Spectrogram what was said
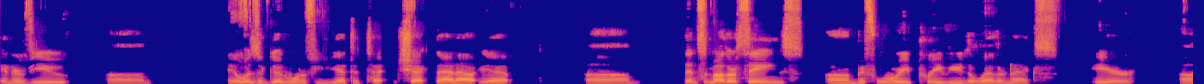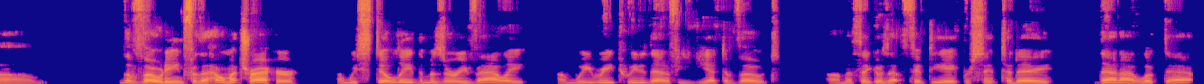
interview. Um, it was a good one. If you yet to te- check that out yet, um, then some other things um, before we preview the Leathernecks here. Um, the voting for the helmet tracker, um, we still lead the Missouri Valley. Um, we retweeted that. If you yet to vote, I think it was at fifty eight percent today that I looked at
